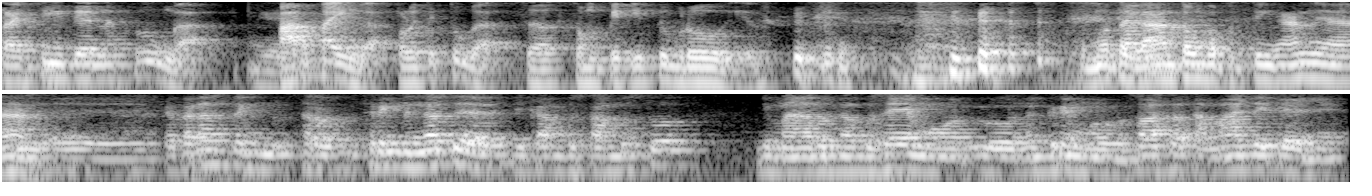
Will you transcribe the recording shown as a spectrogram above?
presiden itu nggak, Iya. partai nggak, politik tuh nggak sesempit itu bro gitu. Semua tergantung kepentingannya. Eh, Kita kan sering ser- sering dengar tuh ya di kampus-kampus tuh di mana pun kampus saya mau lu negeri mau lu swasta sama aja kayaknya.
